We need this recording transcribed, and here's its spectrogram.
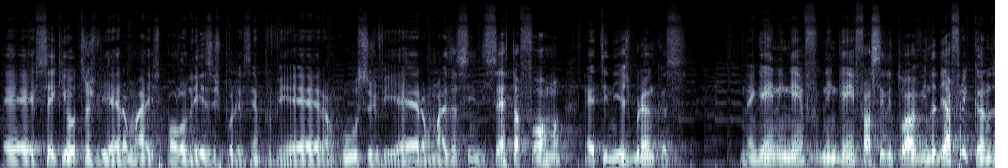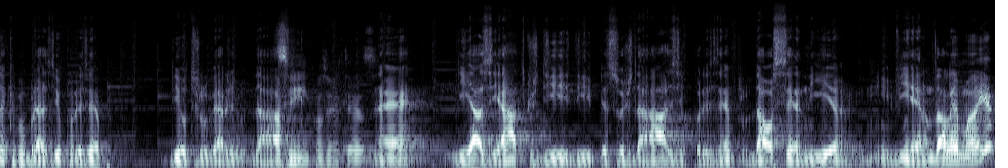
É, sei que outros vieram, mas poloneses, por exemplo, vieram, russos vieram, mas assim, de certa forma, etnias brancas. Ninguém, ninguém, ninguém facilitou a vinda de africanos aqui para o Brasil, por exemplo, de outros lugares da África. Sim, com certeza. Né? de asiáticos, de, de pessoas da Ásia, por exemplo, da Oceania, vieram da Alemanha.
